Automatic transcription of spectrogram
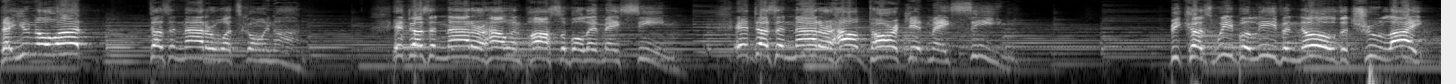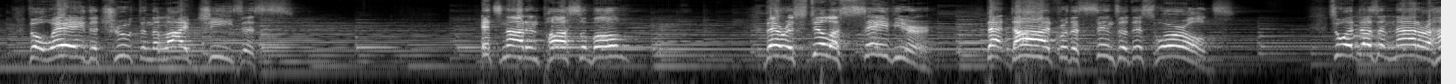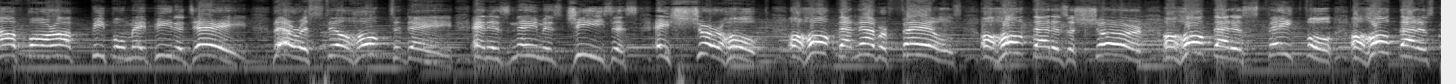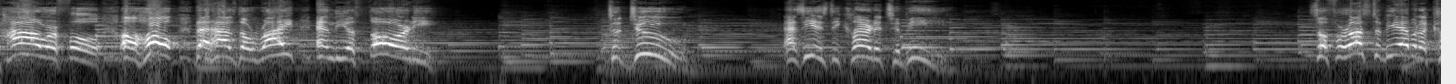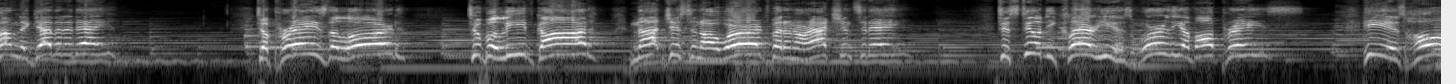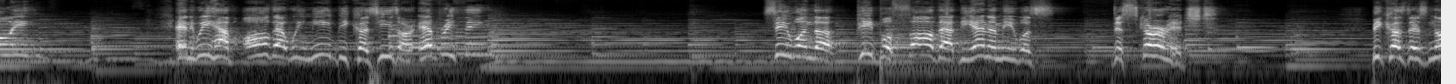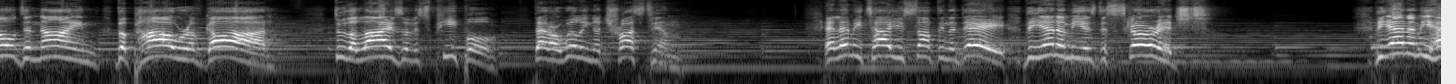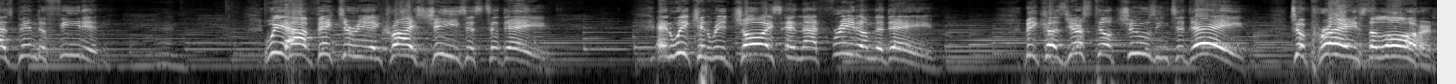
that you know what? Doesn't matter what's going on. It doesn't matter how impossible it may seem. It doesn't matter how dark it may seem. Because we believe and know the true light, the way, the truth, and the life, Jesus. It's not impossible. There is still a Savior that died for the sins of this world. So it doesn't matter how far off people may be today, there is still hope today. And his name is Jesus, a sure hope, a hope that never fails, a hope that is assured, a hope that is faithful, a hope that is powerful, a hope that has the right and the authority to do as he has declared it to be. So, for us to be able to come together today, to praise the Lord, to believe God, not just in our words, but in our actions today, to still declare He is worthy of all praise, He is holy, and we have all that we need because He's our everything. See, when the people saw that the enemy was discouraged, because there's no denying the power of God through the lives of his people that are willing to trust him. And let me tell you something today the enemy is discouraged, the enemy has been defeated. We have victory in Christ Jesus today. And we can rejoice in that freedom today because you're still choosing today to praise the Lord.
